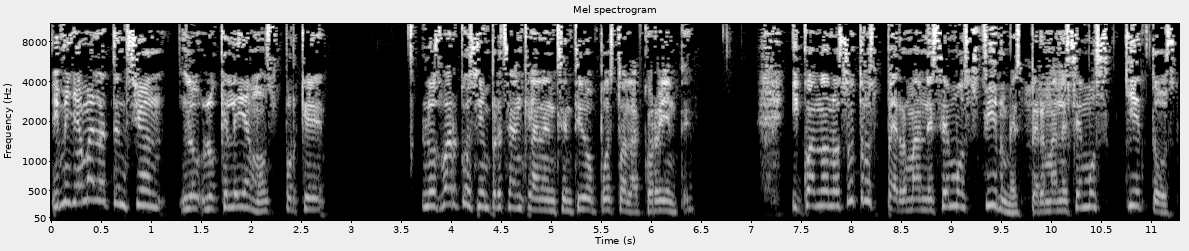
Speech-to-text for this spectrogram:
Y me llama la atención lo, lo que leíamos, porque los barcos siempre se anclan en sentido opuesto a la corriente. Y cuando nosotros permanecemos firmes, permanecemos quietos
